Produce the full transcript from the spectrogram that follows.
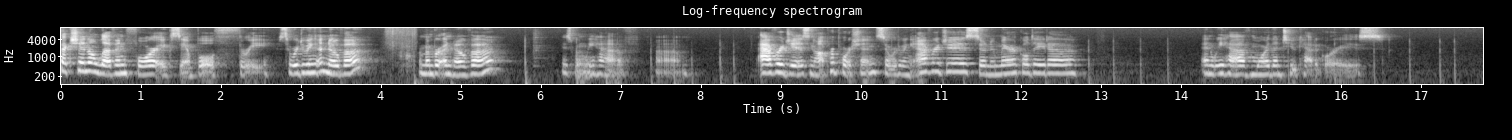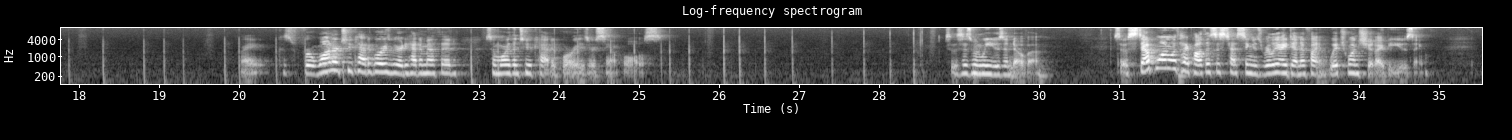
Section 11 for example three. So we're doing ANOVA. Remember ANOVA is when we have um, averages, not proportions. So we're doing averages, so numerical data, and we have more than two categories. Right? Because for one or two categories, we already had a method, so more than two categories are samples. So this is when we use ANOVA. So step one with hypothesis testing is really identifying which one should I be using.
